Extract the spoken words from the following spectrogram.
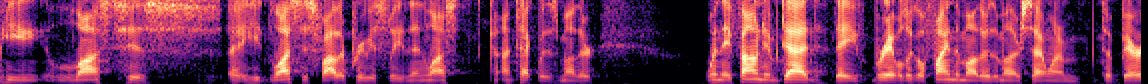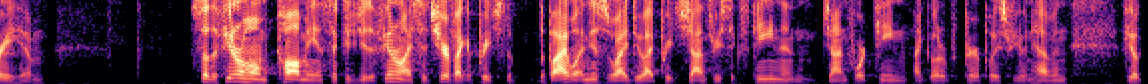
he lost his uh, he'd lost his father previously, then lost contact with his mother. When they found him dead, they were able to go find the mother. The mother said, "I want him to bury him." So the funeral home called me and said, could you do the funeral? I said, sure, if I could preach the, the Bible. And this is what I do. I preach John 3.16 and John 14, I go to prepare a place for you in heaven. If you,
